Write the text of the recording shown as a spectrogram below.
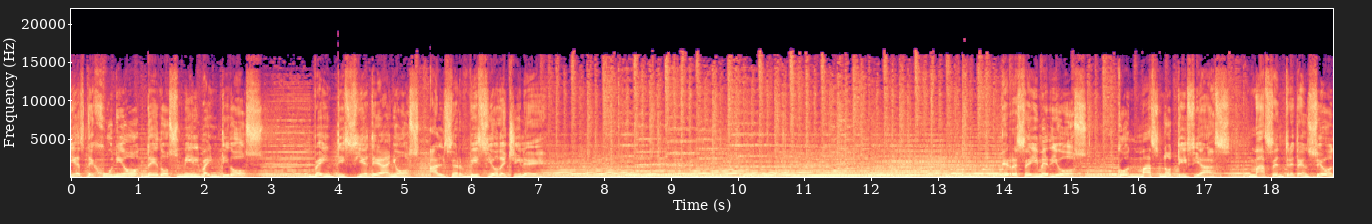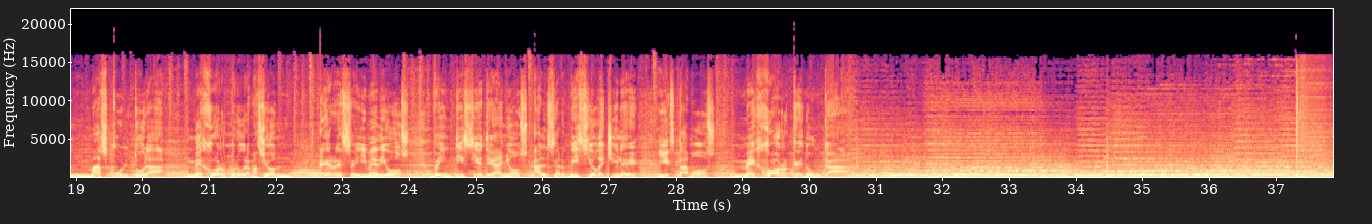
10 de junio de 2022. 27 años al servicio de Chile. RCI Medios, con más noticias, más entretención, más cultura, mejor programación. RCI Medios, 27 años al servicio de Chile y estamos mejor que nunca.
